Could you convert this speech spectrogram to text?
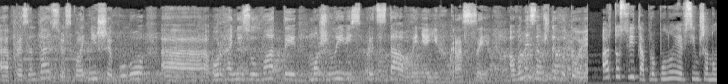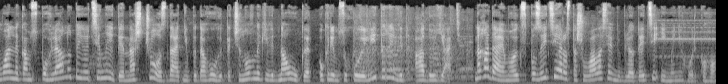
е, презентацію. Складніше було е, організувати можливість представлення їх краси. А вони завжди готові. Артосвіта пропонує всім шанувальникам споглянути й оцінити, на що здатні педагоги та чиновники від науки, окрім сухої літери від А до Ять. Нагадаємо, експозиція розташувалася в бібліотеці імені Горького.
